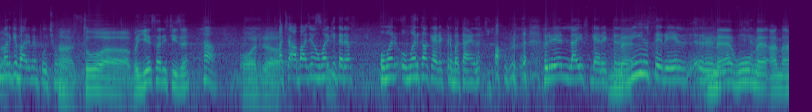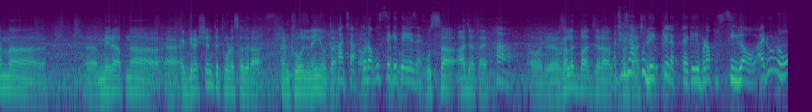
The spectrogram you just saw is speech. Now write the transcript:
उमर के बारे में पूछूँगी। हाँ तो भाई ये सारी चीज़ें हाँ और अ, अच्छा अब आ जाए उमर की तरफ़। उमर उमर का कैरेक्टर बताएँ रियल लाइफ कैरेक्टर रील से रियल मैं हूँ मैं I'm- I'm, uh, मेरा अपना एग्रेशन पे थोड़ा सा ज़रा कंट्रोल नहीं होता। अच्छा, थोड़ा गुस्से के तेज़ हैं। गुस्सा आ जाता है। हाँ। और गलत बात ज़रा अच्छा आपको देख के लगता है कि ये बड़ा गुस्सीला होगा। आई डोंट नो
